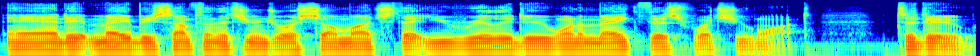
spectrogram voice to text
and it may be something that you enjoy so much that you really do want to make this what you want to do.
